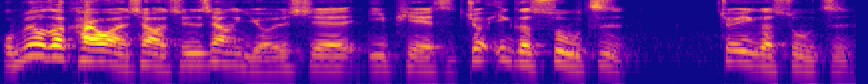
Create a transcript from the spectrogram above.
我没有在开玩笑，其实像有一些 EPS 就一个数字。就一个数字，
